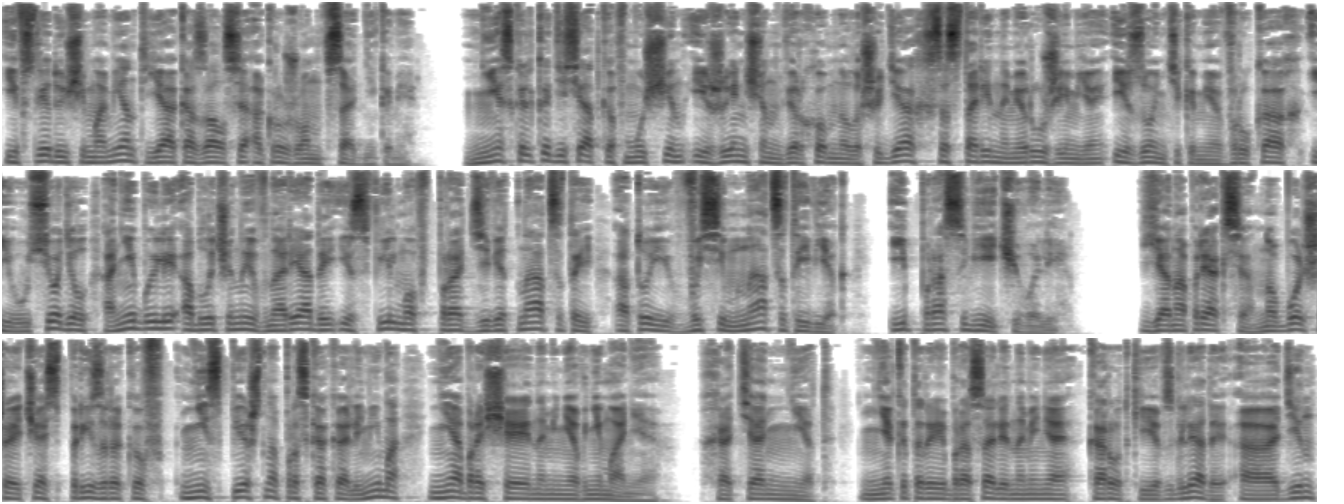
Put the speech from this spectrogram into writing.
и в следующий момент я оказался окружен всадниками. Несколько десятков мужчин и женщин верхом на лошадях со старинными ружьями и зонтиками в руках и у они были облачены в наряды из фильмов про 19 а то и 18 век и просвечивали. Я напрягся, но большая часть призраков неспешно проскакали мимо, не обращая на меня внимания. Хотя нет. Некоторые бросали на меня короткие взгляды, а один,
